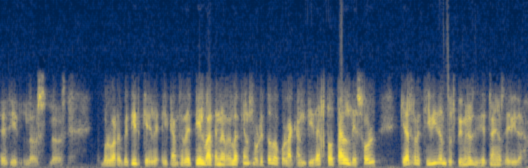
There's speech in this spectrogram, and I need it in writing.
Es decir, los, los, vuelvo a repetir que el, el cáncer de piel va a tener relación sobre todo con la cantidad total de sol que has recibido en tus primeros 18 años de vida.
